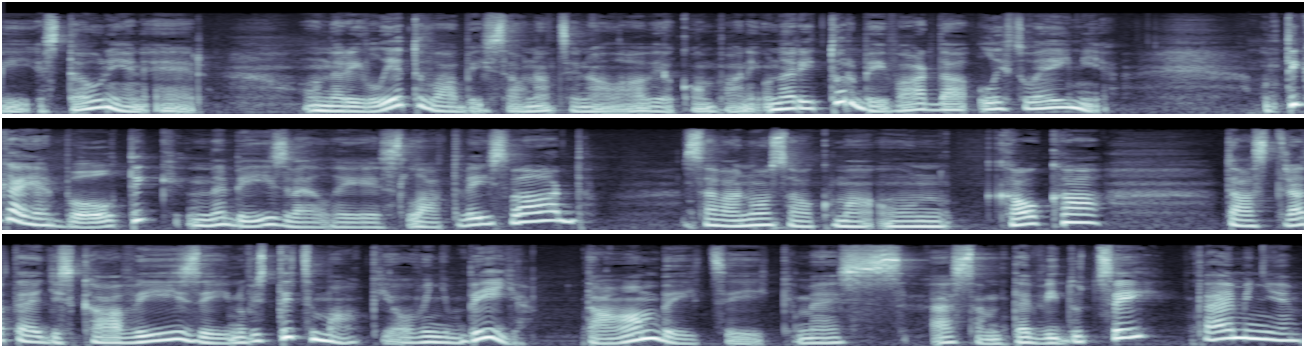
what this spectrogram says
bija Estonian Air, un arī Lietuvā bija sava nacionālā avio kompānija, un arī tur bija vārdā Lithuania. Un tikai ar Baltiku nebija izvēlējies Latvijas vārdu savā nosaukumā, un kaut kā tā strateģiskā vīzija, nu visticamāk, jau viņa bija. Tā ambīcija, ka mēs esam te viducī kaimiņiem,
